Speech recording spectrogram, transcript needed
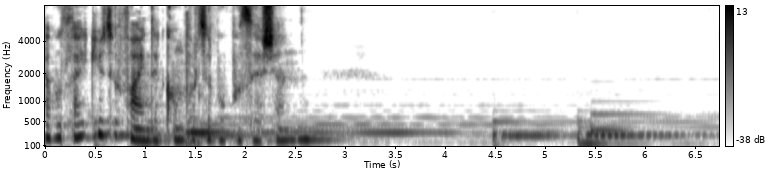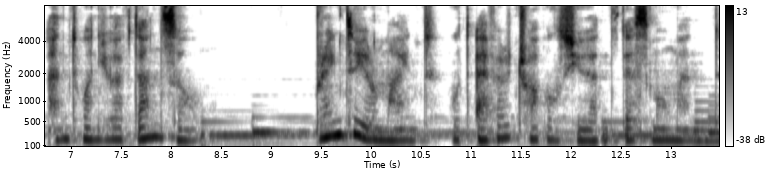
I would like you to find a comfortable position. And when you have done so, bring to your mind whatever troubles you at this moment.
